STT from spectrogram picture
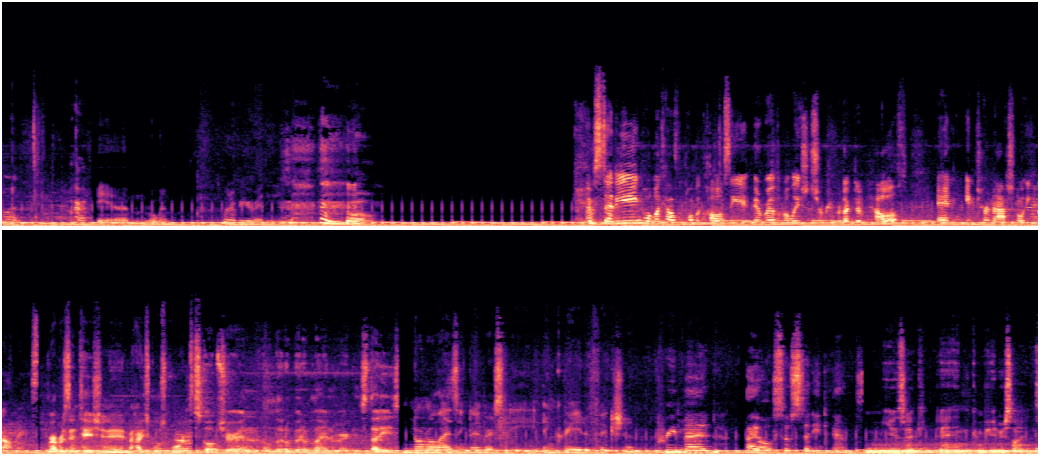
Okay. And Rowan, whenever you're ready. Um, I'm studying public health and public policy with relations to reproductive health and international economics. representation in high school sports. sculpture and a little bit of Latin American studies. Normalizing diversity in creative fiction. Pre-med, I also studied dance. music and computer science.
